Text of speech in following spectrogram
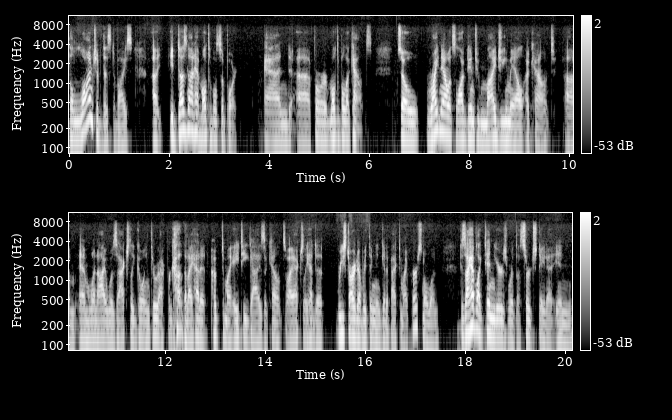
the launch of this device, uh, it does not have multiple support, and uh, for multiple accounts. So right now it's logged into my Gmail account, um, and when I was actually going through, I forgot that I had it hooked to my AT Guys account, so I actually had to restart everything and get it back to my personal one because I have like 10 years worth of search data in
